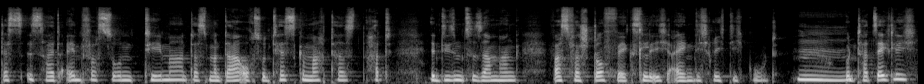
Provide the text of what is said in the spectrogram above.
das ist halt einfach so ein Thema, dass man da auch so einen Test gemacht hast, hat in diesem Zusammenhang, was verstoffwechsel ich eigentlich richtig gut. Mhm. Und tatsächlich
